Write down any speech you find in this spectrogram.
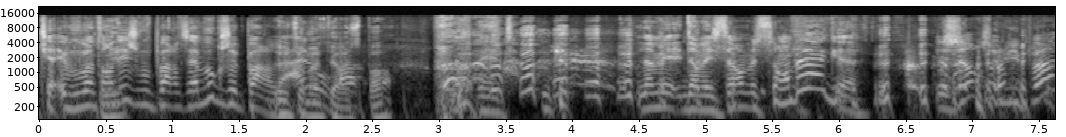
Tiens, Vous m'entendez, Oui. je vous parle, c'est à vous que je parle. Ça Allô m'intéresse pas. Non mais, non mais, non mais sans, sans blague. Genre, je lui parle,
